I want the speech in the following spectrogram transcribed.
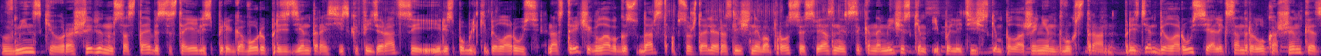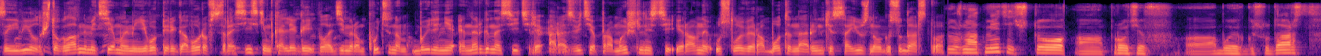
В Минске в расширенном составе состоялись переговоры президента Российской Федерации и Республики Беларусь. На встрече главы государств обсуждали различные вопросы, связанные с экономическим и политическим положением двух стран. Президент Беларуси Александр Лукашенко заявил, что главными темами его переговоров с российским коллегой Владимиром Путиным были не энергоносители, а развитие промышленности и равные условия работы на рынке союзного государства. Нужно отметить, что а, против а, обоих государств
